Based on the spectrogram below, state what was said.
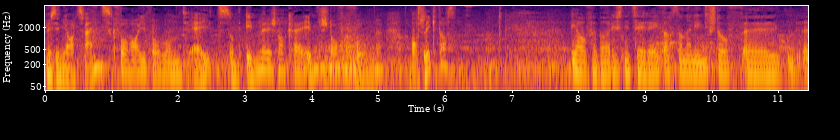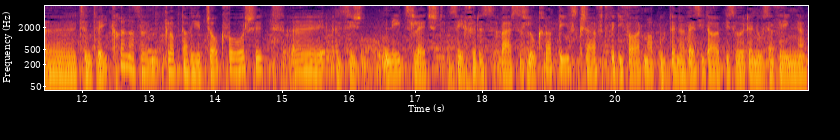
Wir sind im Jahr 20 von HIV und AIDS und immer ist noch kein Impfstoff gefunden. Was liegt das? Ja, offenbar ist es nicht sehr einfach, so einen Impfstoff äh, äh, zu entwickeln. Also ich glaube, da wird schon geforscht. Äh, es ist nicht zuletzt sicher, es wäre ein lukratives Geschäft für die Pharmabuden, wenn sie da etwas würden herausfinden.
